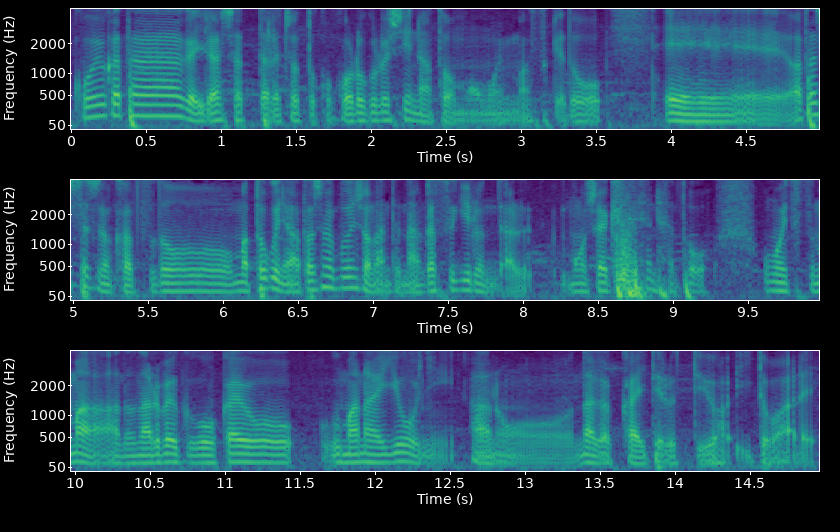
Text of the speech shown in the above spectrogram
こういう方がいらっしゃったらちょっと心苦しいなとも思いますけど、えー、私たちの活動、まあ、特に私の文章なんて長すぎるんである、申し訳ないなと思いつつ、まあ、あの、なるべく誤解を生まないように、あの、長く書いてるっていう意図はあれ。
